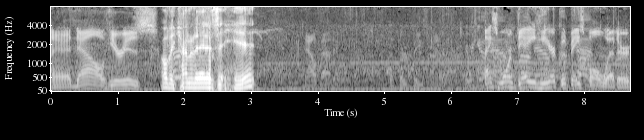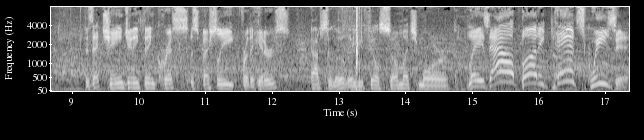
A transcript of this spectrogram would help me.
And now here is Oh, they counted that as a hit? Now batting. Nice warm day here, good baseball weather. Does that change anything, Chris, especially for the hitters? Absolutely. You feel so much more Lays out, but he can't squeeze it.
